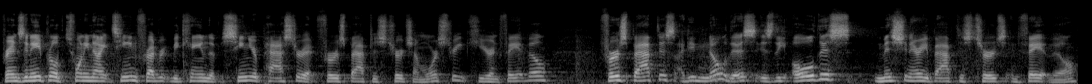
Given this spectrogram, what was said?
Friends, in April of 2019, Frederick became the senior pastor at First Baptist Church on Moore Street here in Fayetteville. First Baptist, I didn't know this, is the oldest missionary Baptist church in Fayetteville.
